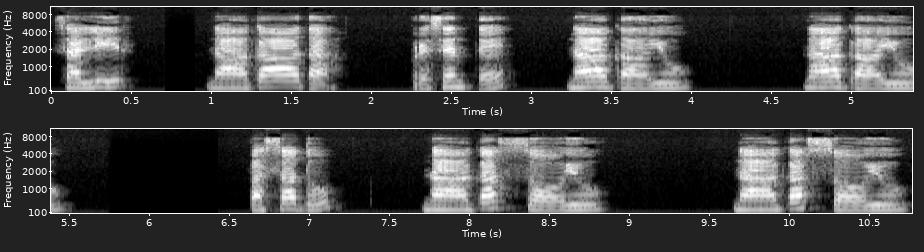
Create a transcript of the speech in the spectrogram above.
Salir. 나가다. Presente. 나가요. 나가요. Pasado. 나갔어요. 나갔어요.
